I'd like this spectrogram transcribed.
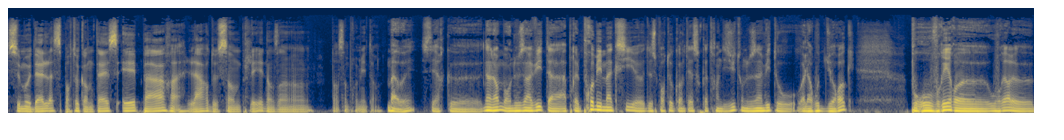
ce modèle Sporto Cantes et par l'art de sampler dans un dans un premier temps. Bah ouais, c'est-à-dire que non non, mais on nous invite à- après le premier maxi euh, de Sporto Contes en 98, on nous invite à la route du rock pour ouvrir euh, ouvrir le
